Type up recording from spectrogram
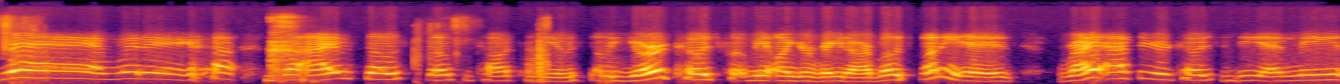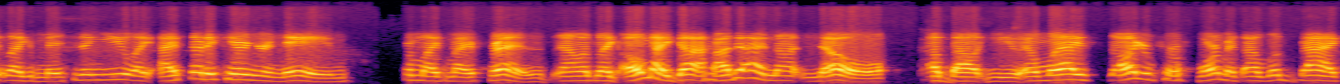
Yay, I'm winning. but I'm so stoked to talk to you. So, your coach put me on your radar. But what's funny is, right after your coach DM'd me, like mentioning you, like I started hearing your name from like my friends. And I was like, oh my God, how did I not know about you? And when I saw your performance, I looked back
